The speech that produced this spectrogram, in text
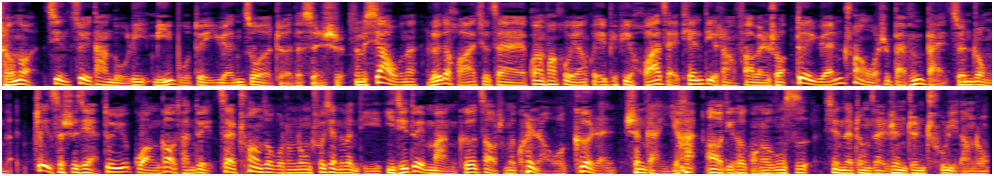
承诺尽最大努力弥补对原作者的损失。那么下午呢，刘德华就在官方后援会 APP 华载天地上发文说：“对原创我是百分百尊重的。这次事件对于广告团队在创作过程中出现的问题，以及对满哥造成的困扰，我个人深感遗憾。奥迪和广告公司现在正在认真。”处理当中，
